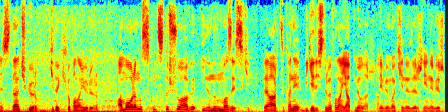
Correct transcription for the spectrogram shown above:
Ben siteden çıkıyorum. 2 dakika falan yürüyorum. Ama oranın sıkıntısı da şu abi inanılmaz eski. Ve artık hani bir geliştirme falan yapmıyorlar. Yeni bir makinedir, yeni bir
